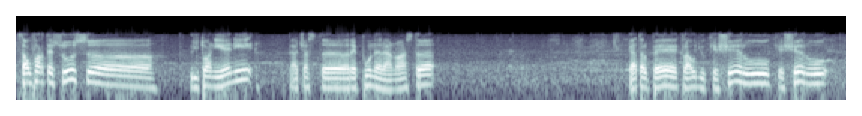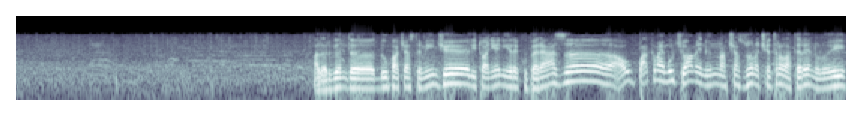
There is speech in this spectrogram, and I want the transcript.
Stau foarte sus uh, lituanienii pe această repunere a noastră. Iată-l pe Claudiu Cheșeru. Cheșeru Alergând uh, după această minge, lituanienii recuperează, au parcă mai mulți oameni în acea zonă centrală a terenului.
